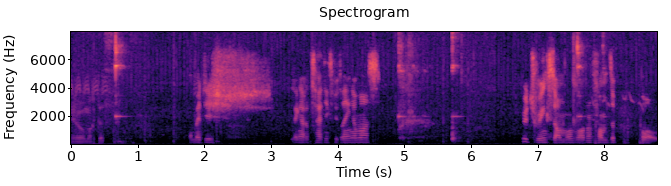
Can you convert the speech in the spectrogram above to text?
Jo, mach das. damit ich längere Zeit nichts mehr trinken muss. You drink some more water from the bowl.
